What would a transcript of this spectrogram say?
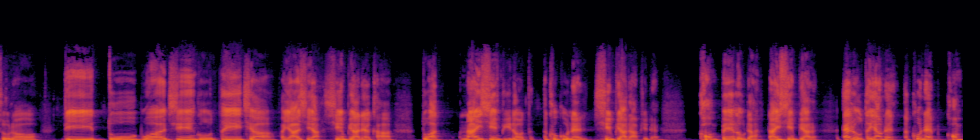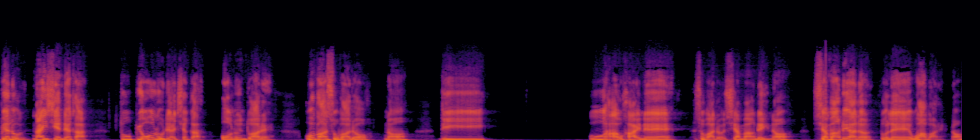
ဆိုတော့ဒီတိုးပွားခြင်းကိုသေချာဘုရားရှင်ရှင်းပြတဲ့အခါသူက နိုင်ရှင်ပြီးတော့တစ်ခုခုနဲ့ရှင်းပြတာဖြစ်တယ် compare လုပ်တာနိုင်ရှင်ပြတာအဲ့လိုတယောက်နဲ့တစ်ခုနဲ့ compare လို့နိုင်ရှင်တဲ့အခါ तू ပြောလို့တဲ့အချက်ကပေါ်လွင်သွားတယ်ဥပမာဆိုပါတော့နော်ဒီဦးဟောက်ခိုင်နဲ့ဆိုပါတော့ရှမန်ဒိတ်နော်ရှမန်ဒိတ်ကတော့သူလဲဝပါတယ်နော်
